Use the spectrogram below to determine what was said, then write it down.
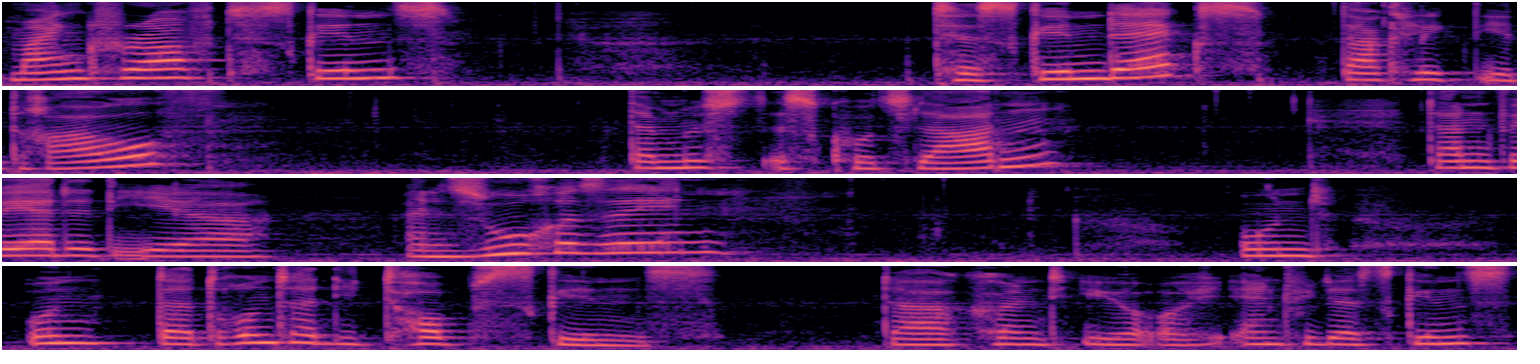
Minecraft Skins Teskindex. Da klickt ihr drauf. Dann müsst es kurz laden. Dann werdet ihr eine Suche sehen und, und darunter die Top Skins. Da könnt ihr euch entweder Skins,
